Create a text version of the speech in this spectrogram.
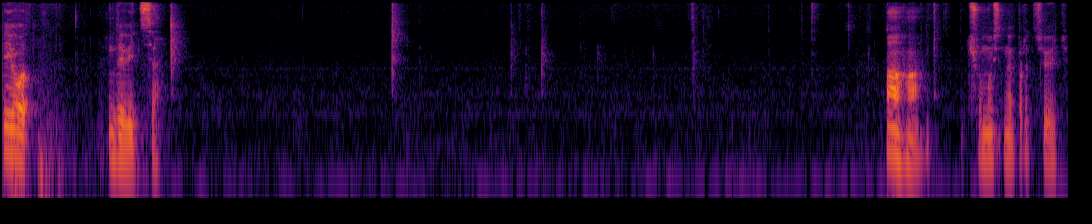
І от, дивіться. Ага, чомусь не працюють.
